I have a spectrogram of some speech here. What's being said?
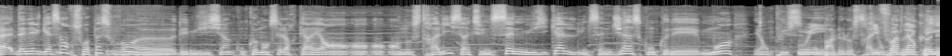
Euh, Daniel Gassin, on reçoit pas souvent euh, des musiciens qui ont commencé leur carrière en, en- en Australie. C'est vrai que c'est une scène musicale, une scène jazz qu'on connaît moins. Et en plus, Oui, on parle de l'Australie, on parle d'un pays,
